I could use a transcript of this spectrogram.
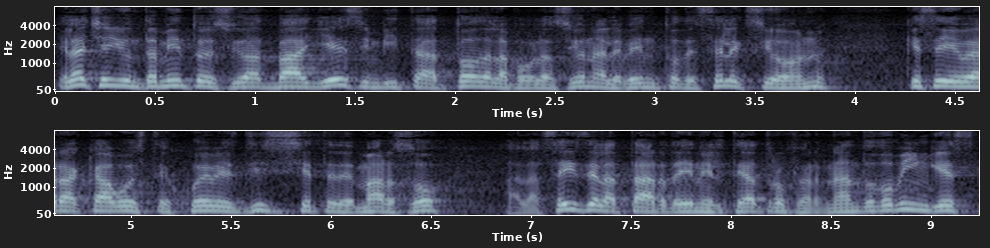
El H Ayuntamiento de Ciudad Valles invita a toda la población al evento de selección que se llevará a cabo este jueves 17 de marzo a las 6 de la tarde en el Teatro Fernando Domínguez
